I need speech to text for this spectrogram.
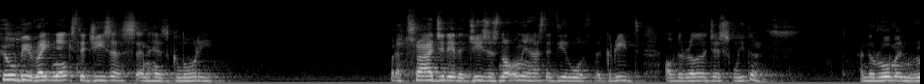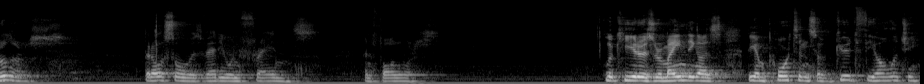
Who will be right next to Jesus in his glory? What a tragedy that Jesus not only has to deal with the greed of the religious leaders and the Roman rulers, but also his very own friends and followers. Luke here is reminding us the importance of good theology.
